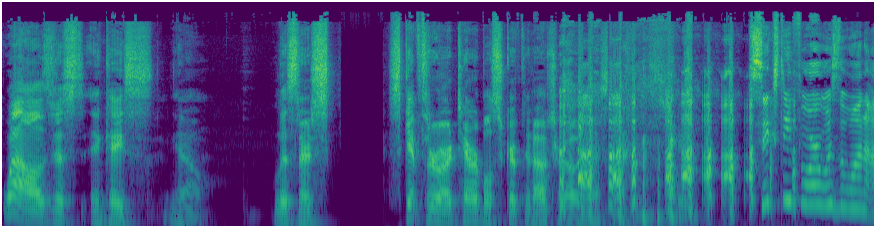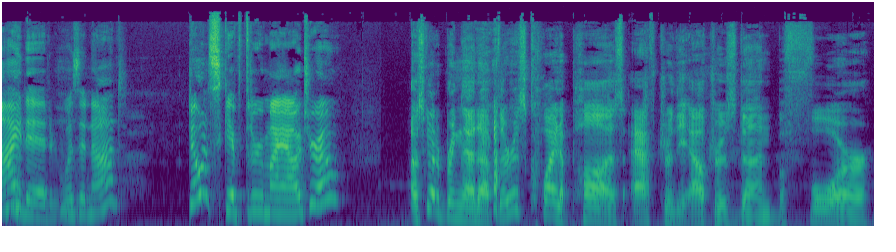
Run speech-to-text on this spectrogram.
Well, it's just in case you know listeners skip through our terrible scripted outro. And this 64 was the one I did, was it not? Don't skip through my outro. I was going to bring that up. There is quite a pause after the outro is done before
